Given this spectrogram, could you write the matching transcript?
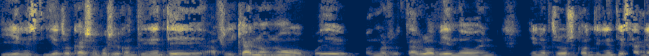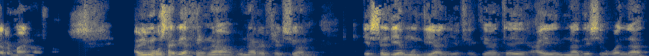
y, en este, y otro caso, pues el continente africano, ¿no? Puede, podemos estarlo viendo en, en otros continentes también hermanos, ¿no? A mí me gustaría hacer una, una reflexión es el Día Mundial y efectivamente hay una desigualdad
